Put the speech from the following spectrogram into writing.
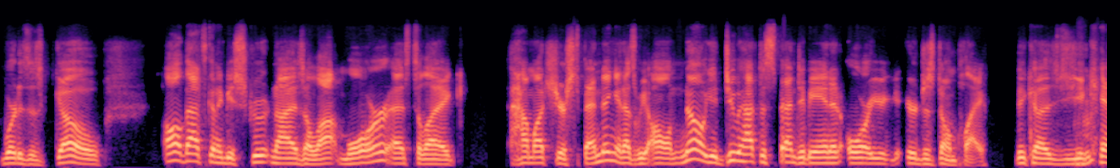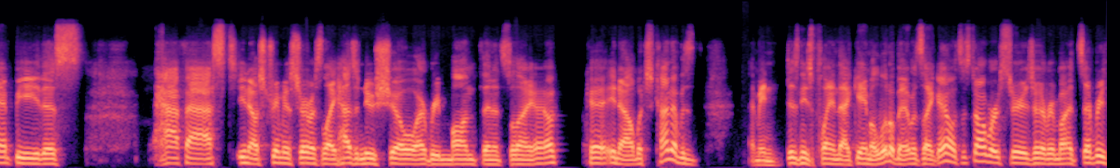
where does this go? All that's going to be scrutinized a lot more as to like how much you're spending. And as we all know, you do have to spend to be in it or you you're just don't play because you mm-hmm. can't be this half-assed, you know, streaming service like has a new show every month and it's like, okay, you know, which kind of is I mean, Disney's playing that game a little bit. It was like, oh, it's a Star Wars series every month. It's every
